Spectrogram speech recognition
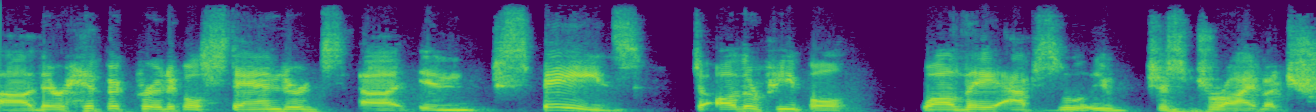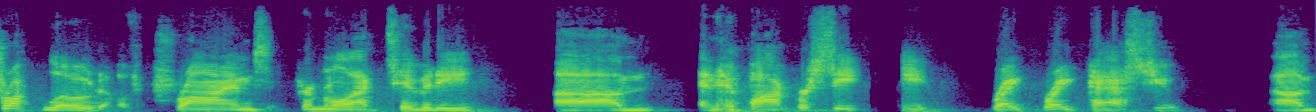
uh, their hypocritical standards uh, in spades to other people, while they absolutely just drive a truckload of crimes, criminal activity, um, and hypocrisy right right past you. Um,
